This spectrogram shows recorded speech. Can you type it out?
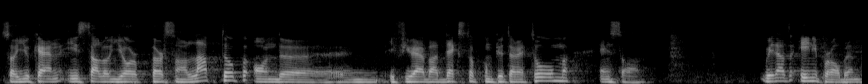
So you can install on your personal laptop, on the, if you have a desktop computer at home, and so on, without any problem.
